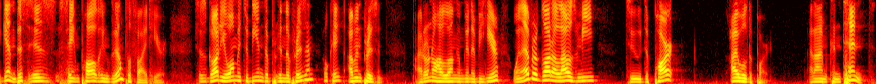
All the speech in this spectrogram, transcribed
Again, this is St. Paul exemplified here. He says, God, you want me to be in the, in the prison? Okay, I'm in prison. I don't know how long I'm going to be here. Whenever God allows me to depart, I will depart. And I'm content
